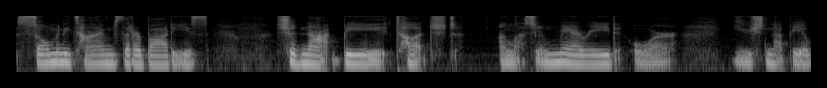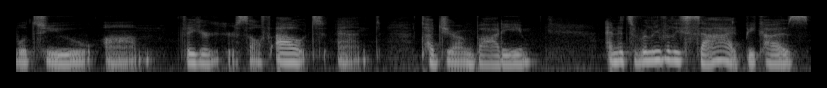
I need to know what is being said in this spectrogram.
so many times that our bodies should not be touched unless you're married or you should not be able to um, figure yourself out and touch your own body. And it's really, really sad because,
